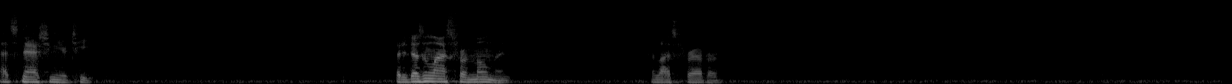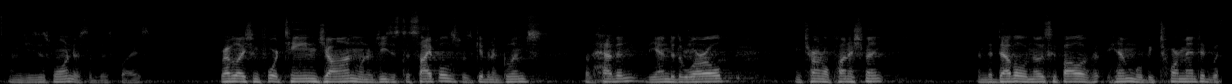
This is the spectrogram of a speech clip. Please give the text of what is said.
that's gnashing your teeth. But it doesn't last for a moment, it lasts forever. And Jesus warned us of this place. Revelation 14, John, one of Jesus' disciples, was given a glimpse of heaven, the end of the world, eternal punishment. And the devil and those who follow him will be tormented with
